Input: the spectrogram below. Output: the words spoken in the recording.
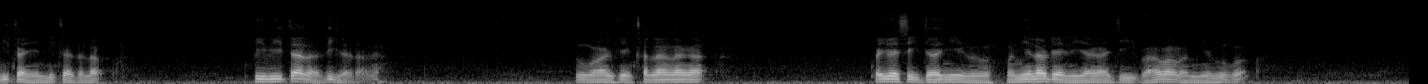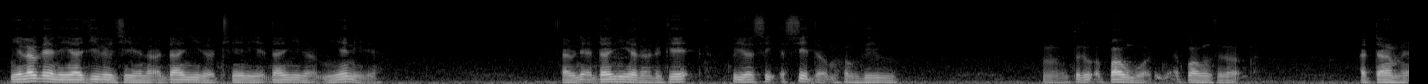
နိကရဲ့နိကသလောက်ပြီးပြီးတတာသိလာတာပဲဥပမာဖြင့်ခလန်းလန်းကကွရွက်စိတ်သားကြီးကိုမမြင်တော့တဲ့နေရာကကြည့်ဘာမှမမြင်ဘူးပေါ့မြင်တော့တဲ့နေရာကြည့်လို့ရှိရင်တော့အတန်းကြီးတော့ထင်းနေအတန်းကြီးတော့မြင်နေတယ် ဒါပေမဲ့အတန်းကြီးကတော့တကယ်ကွရွက်စိတ်အစ်စ်တော့မဟုတ်သေးဘူးဟွန်းသူတို့အပေါင်းပေါ့အပေါင်းဆိုတော့အတန်းပဲ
